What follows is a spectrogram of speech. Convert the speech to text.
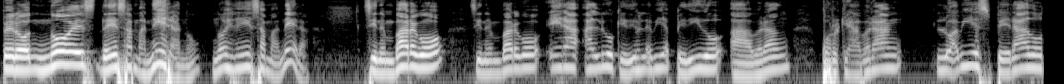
Pero no es de esa manera, ¿no? No es de esa manera. Sin embargo, sin embargo, era algo que Dios le había pedido a Abraham porque Abraham lo había esperado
